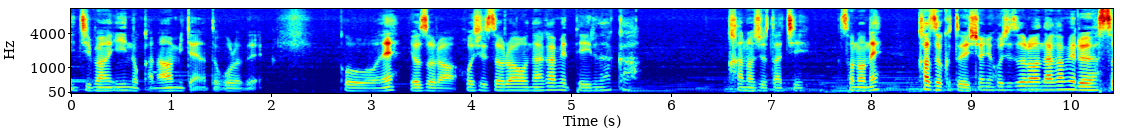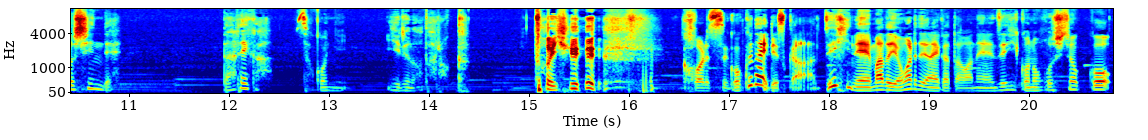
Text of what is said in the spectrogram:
一番いいのかなみたいなところでこうね夜空星空を眺めている中彼女たちそのね家族と一緒に星空を眺めるラストシーンで誰がそこにいるのだろうかというこれすごくないですか？ぜひね、まだ読まれてない方はね、ぜひこの星の子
